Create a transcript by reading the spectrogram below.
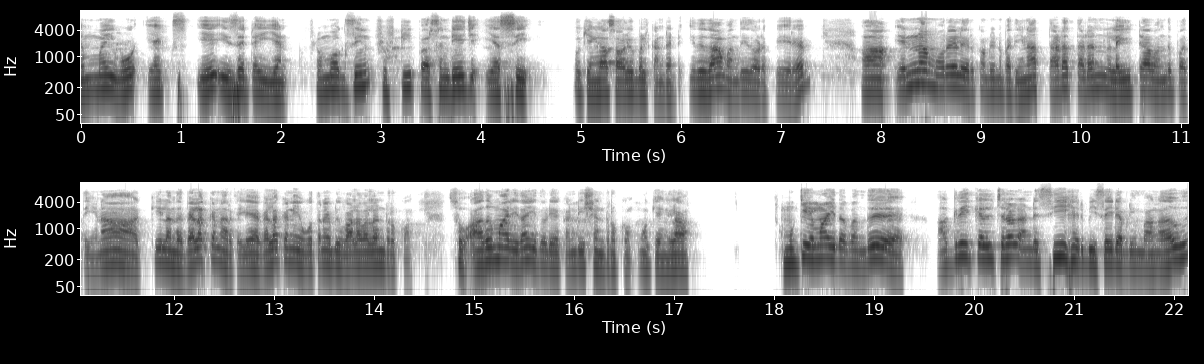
M I O X A Z I N flumioxazin fifty percentage SC ஓகேங்களா? சால்யூபிள் கண்டென்ட் இதுதான் வந்து இதோட பேர். என்ன முறையில் இருக்கும் அப்படின்னு பார்த்தீங்கன்னா தட தடன்னு லைட்டாக வந்து பார்த்தீங்கன்னா கீழே அந்த விளக்கெண்ணெய் இருக்கு இல்லையா? விளக்கணையை ஊற்றினா இப்படி வளவலன்னு இருக்கும். ஸோ அது மாதிரி தான் இதோடைய கண்டிஷன் இருக்கும். ஓகேங்களா? முக்கியமாக இதை வந்து அக்ரிகல்ச்சரல் அண்ட் சி ஹெர்பிசைட் அப்படிம்பாங்க. அதாவது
